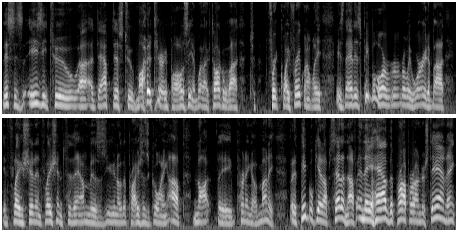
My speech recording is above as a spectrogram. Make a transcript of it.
this is easy to uh, adapt this to monetary policy and what I've talked about quite frequently is that is people who are really worried about inflation. Inflation to them is you know the prices going up, not the printing of money. But if people get upset enough and they have the proper understanding,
